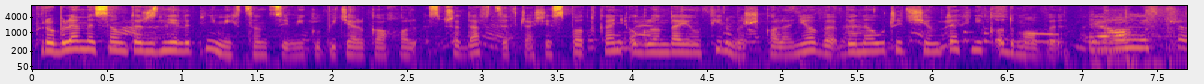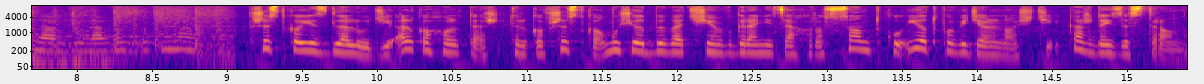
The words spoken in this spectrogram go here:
Problemy są też z nieletnimi chcącymi kupić alkohol. Sprzedawcy w czasie spotkań oglądają filmy szkoleniowe, by nauczyć się technik odmowy. Ja wam nie sprzedam wina bez dokumentu. Wszystko jest dla ludzi, alkohol też, tylko wszystko musi odbywać się w granicach rozsądku i odpowiedzialności każdej ze stron.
